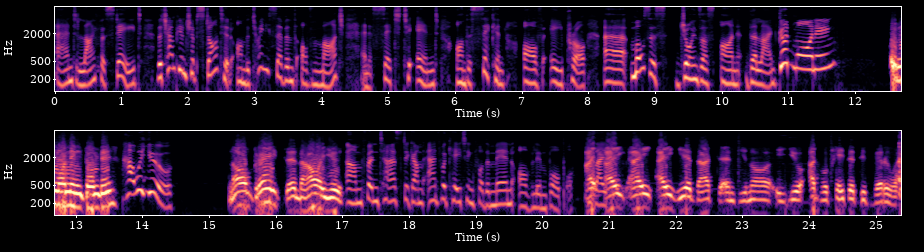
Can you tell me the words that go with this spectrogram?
and Life Estate. The championship started on the 27th of March and is set to end on the 2nd of April. Uh, Moses joins us on the line. Good morning. Good morning, Ntombi. How are you? No, great. And how are you? I'm fantastic. I'm advocating for the men of Limpopo. I, I, I, I hear that, and you know, you advocated it very well.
